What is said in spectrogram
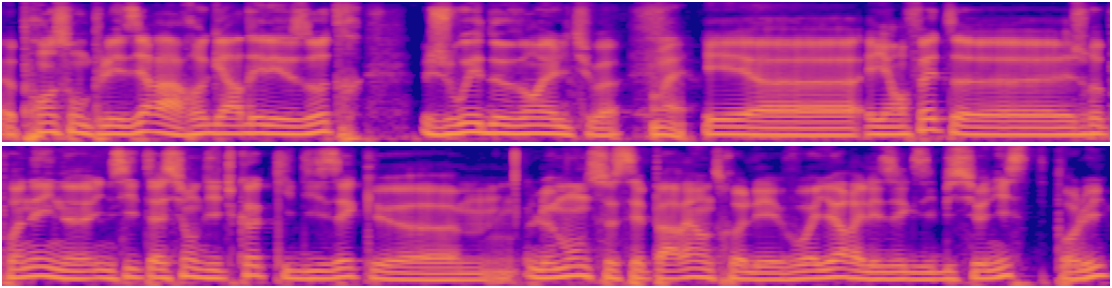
euh, prend son plaisir à regarder les autres jouer devant elle, tu vois. Ouais. Et, euh, et en fait, euh, je reprenais une, une citation d'Hitchcock qui disait que euh, le monde se séparait entre les voyeurs et les exhibitionnistes pour lui.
